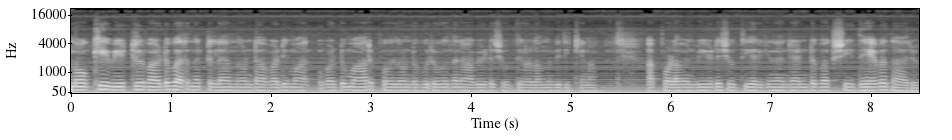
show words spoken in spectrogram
നോക്കി വീട്ടിൽ വടു പരന്നിട്ടില്ല എന്നുകൊണ്ട് വടി മാ വടു മാറിപ്പോയതുകൊണ്ട് പുരോഹിതൻ ആ വീട് ശുദ്ധികളെന്ന് വിധിക്കണം അപ്പോൾ അവൻ വീട് ശുദ്ധീകരിക്കുന്ന രണ്ട് പക്ഷി ദേവദാരു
